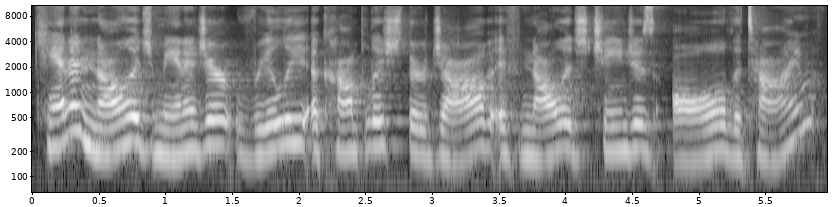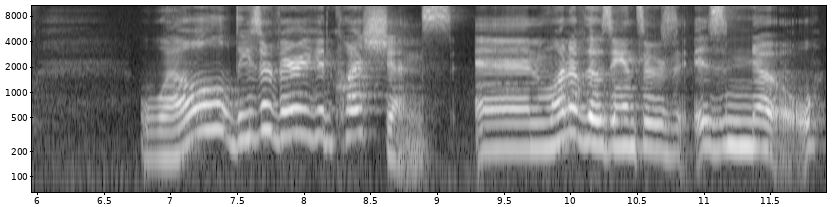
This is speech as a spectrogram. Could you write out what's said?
Can a knowledge manager really accomplish their job if knowledge changes all the time? Well, these are very good questions. And one of those answers is no.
